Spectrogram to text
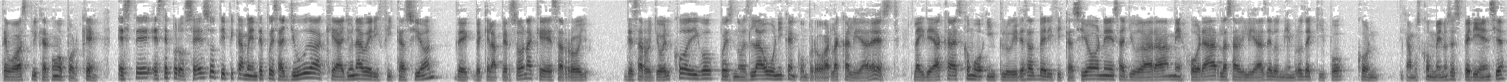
te voy a explicar como por qué. Este, este proceso típicamente pues ayuda a que haya una verificación de, que la persona que desarrolló, desarrolló el código, pues no es la única en comprobar la calidad de este. La idea acá es como incluir esas verificaciones, ayudar a mejorar las habilidades de los miembros de equipo con digamos, con menos experiencia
